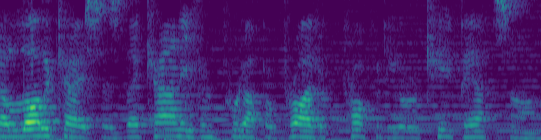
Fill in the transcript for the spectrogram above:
In a lot of cases, they can't even put up a private property or a keep out sign.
